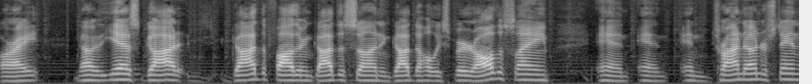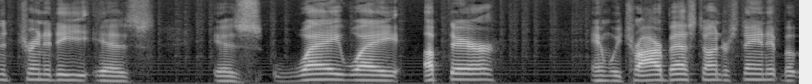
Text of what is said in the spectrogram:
All right? Now, yes, God God the Father and God the Son and God the Holy Spirit are all the same and and and trying to understand the Trinity is is way way up there and we try our best to understand it, but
